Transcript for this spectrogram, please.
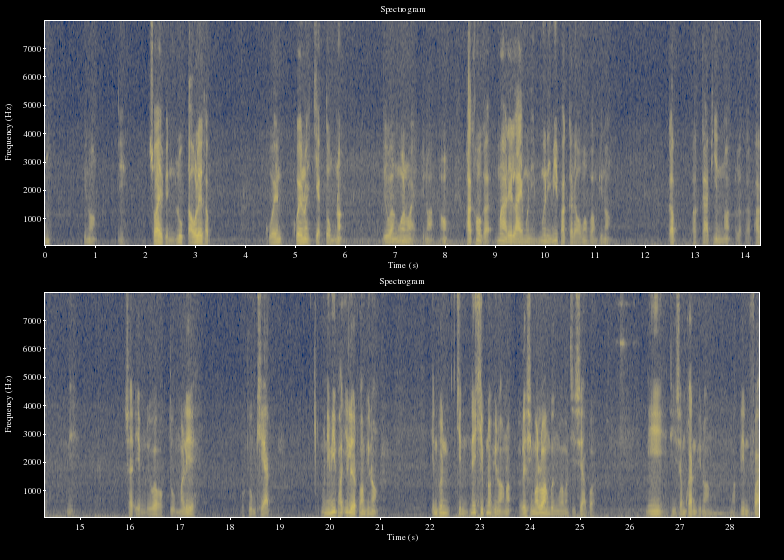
มๆพี่น้องนี่ซอยเป็นลูกเต๋าเลยครับกล้วยกล้วยหน่อยเจียกต้มเนาะหรือว่าง่วนหน่อยพี่น้องเอาะผักเข้ากับมาได้หลายมื้อนี้มื้อนี้มีผักกระเดามาพร้อมพี่น้อง กับผักกาดหินเนาะแล้วก็ผักนี่ชะเอ็มหรือว่าผักตุ่มมะเล่ผักตุ่มแขกมื้อนี้มีผักอีเลือดพร้อมพี่น้อง เห็นเพิ่อนกินในคลิปเนาะพี่น้องเนาะเลยสิมาลองเบิ่งว่ามันสิแซ่บบ่ นี่ที่สำคัญพี่น้องมักดินฟ้า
